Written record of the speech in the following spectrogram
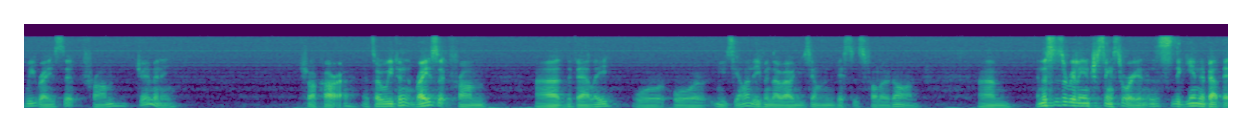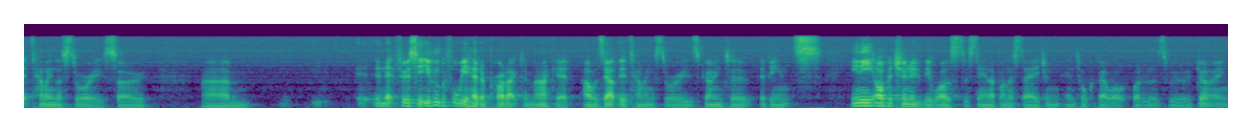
we raised it from Germany. Shock horror. And so we didn't raise it from uh, the Valley or, or, New Zealand, even though our New Zealand investors followed on. Um, and this is a really interesting story. And this is again about that telling the story. So um, in that first year, even before we had a product and market, I was out there telling stories, going to events, any opportunity there was to stand up on a stage and, and talk about what, what, it is we were doing.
